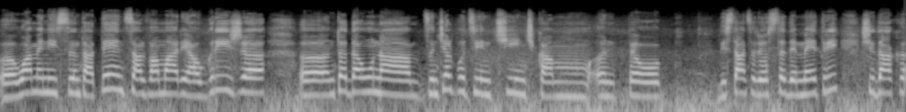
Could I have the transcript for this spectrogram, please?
oamenii sunt atenți, salvamarii au grijă, uh, întotdeauna sunt cel puțin 5 cam în, pe o distanță de 100 de metri și dacă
